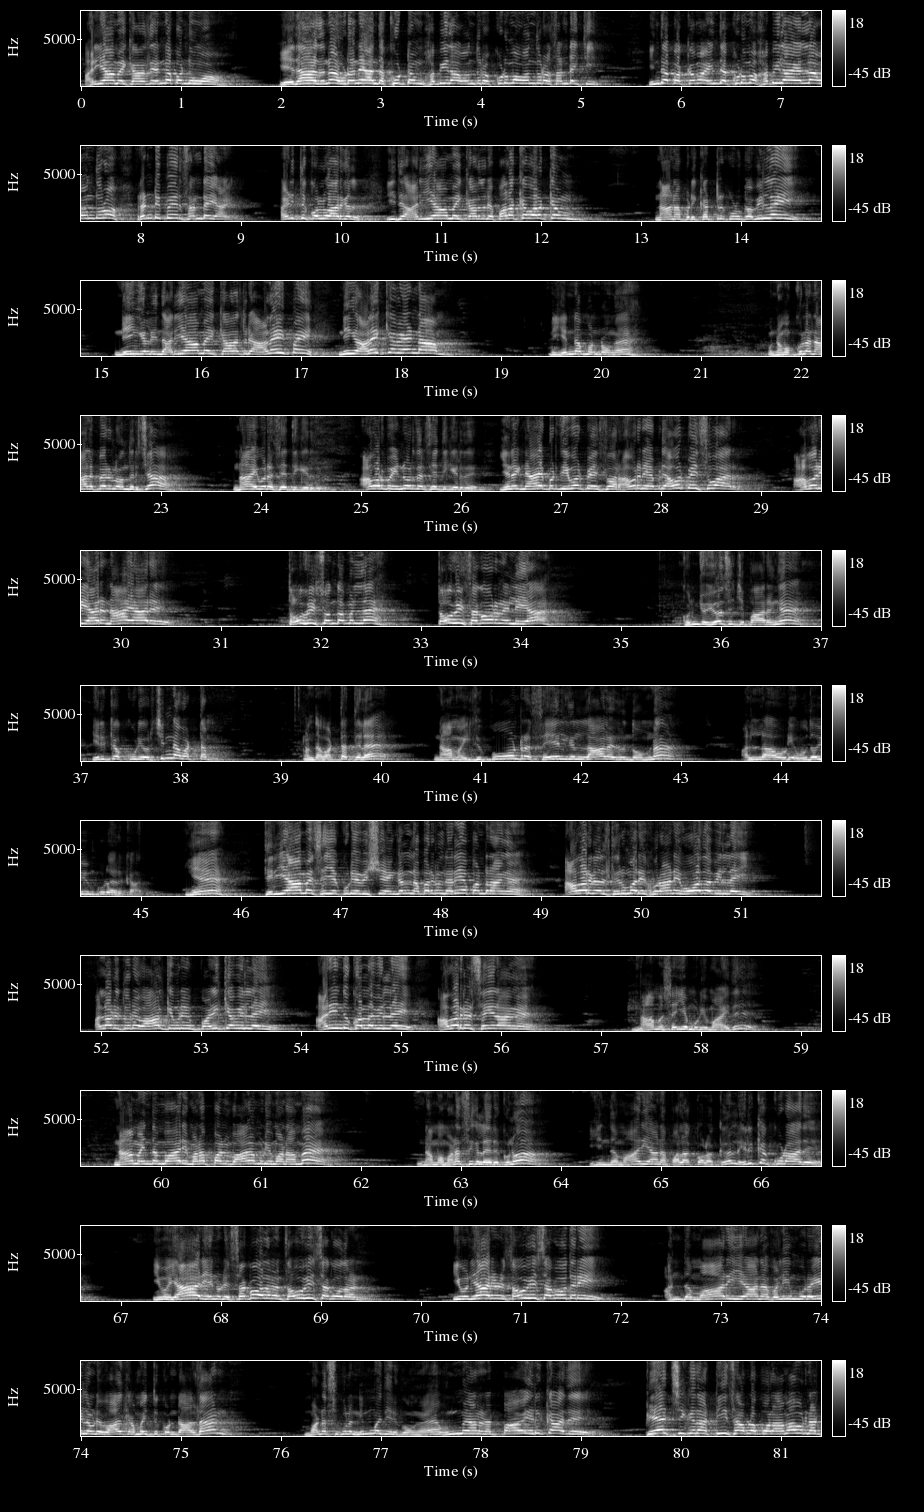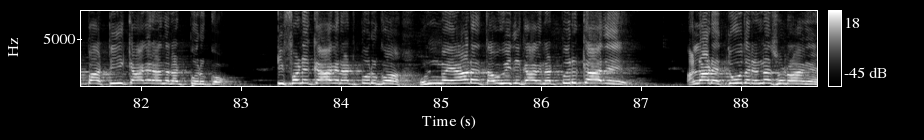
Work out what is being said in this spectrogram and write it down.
அறியாமை காலத்தில் என்ன பண்ணுவோம்? ஏதாவதுன்னா உடனே அந்த கூட்டம் ஹபீலா வந்துடும் குடும்பம் வந்துடும் சண்டைக்கு. இந்த பக்கமாக இந்த குடும்பம் ஹபீலா எல்லாம் வந்துடும் ரெண்டு பேர் சண்டை அடித்துக் கொள்வார்கள். இது அறியாமை காலத்துடைய பழக்க வழக்கம். நான் அப்படி கற்றுக் கொடுக்கவில்லை. நீங்கள் இந்த அறியாமை காலத்துடைய அழைப்பை நீங்கள் அழைக்க வேண்டாம். நீ என்ன பண்ணுறோங்க நமக்குள்ளே நாலு பேர்கள் வந்துருச்சா? நான் இவரை சேர்த்திக்கிறது. அவர் போய் இன்னொருத்தர் சேர்த்திக்கிறது. எனக்கு நியாயப்படுத்தி இவர் பேசுவார். அவர் எப்படி அவர் பேசுவார். அவர் யார்? நான் யார்? தௌஹி சொந்தம் இல்லை. தௌஹி சகோதரன் இல்லையா? கொஞ்சம் யோசித்து பாருங்க. இருக்கக்கூடிய ஒரு சின்ன வட்டம். அந்த வட்டத்தில் நாம் இது போன்ற செயல்களால் இருந்தோம்னா அல்லாவுடைய உதவியும் கூட இருக்காது. ஏன்? தெரியாமல் செய்யக்கூடிய விஷயங்கள் நபர்கள் நிறைய பண்ணுறாங்க அவர்கள் திருமறை குரானை ஓதவில்லை. அல்லாடி துறை வாழ்க்கை முறை படிக்கவில்லை அறிந்து கொள்ளவில்லை. அவர்கள் செய்கிறாங்க நாம் செய்ய முடியுமா இது? நாம் இந்த மாதிரி மனப்பான் வாழ முடியுமா நாம்? நம்ம மனசுகளில் இருக்கணும். இந்த மாதிரியான பழக்கவழக்கங்கள் இருக்கக்கூடாது. இவன் யார்? என்னுடைய சகோதரன் சௌகி சகோதரன். இவன் யார்? என்னுடைய சௌகி சகோதரி. அந்த மாதிரியான வழிமுறையில் நம்முடைய வாழ்க்கை அமைத்து கொண்டால்தான் மனசுக்குள்ளே நிம்மதி இருக்குங்க. உண்மையான நட்பாகவே இருக்காது. பேச்சுக்கு தான் டீ சாப்பிட போகலாமா ஒரு நட்பாக டீக்காக அந்த நட்பு இருக்கும். டிஃபனுக்காக நட்பு இருக்கும். உண்மையான தௌஹீதுக்காக நட்பு இருக்காது. அல்லாவுடைய தூதர் என்ன சொல்கிறாங்க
